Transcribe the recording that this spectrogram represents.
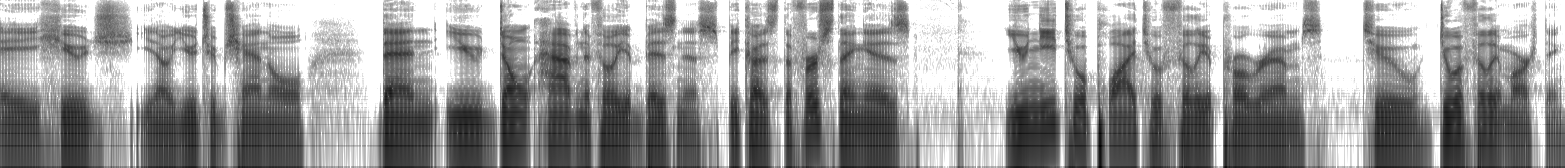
a huge, you know, YouTube channel, then you don't have an affiliate business because the first thing is you need to apply to affiliate programs to do affiliate marketing,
